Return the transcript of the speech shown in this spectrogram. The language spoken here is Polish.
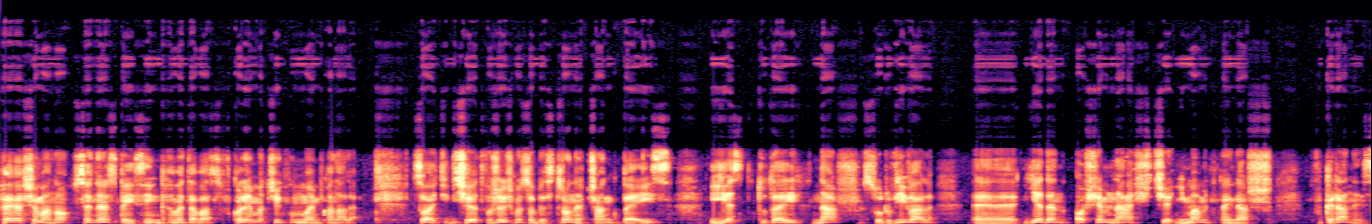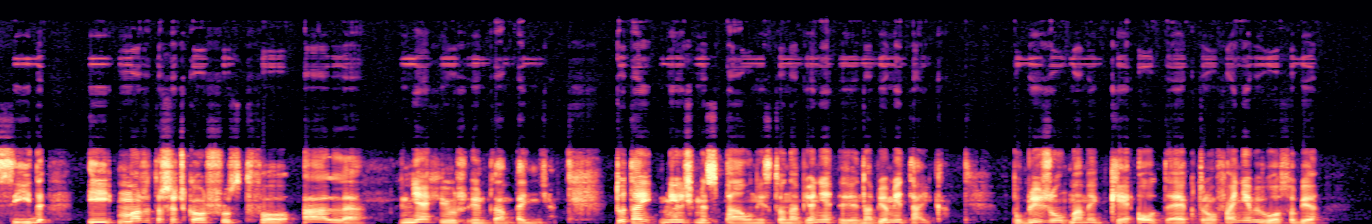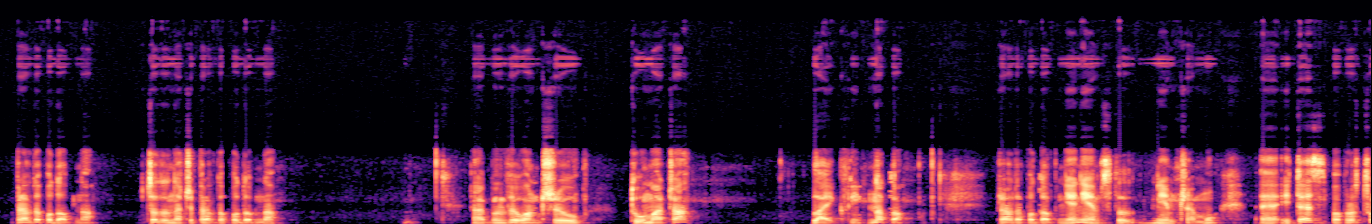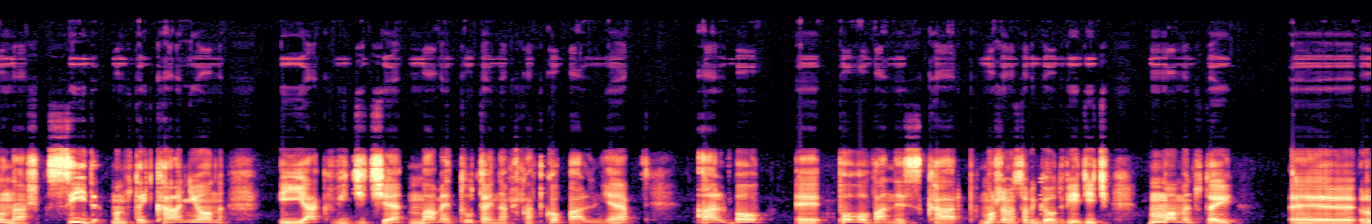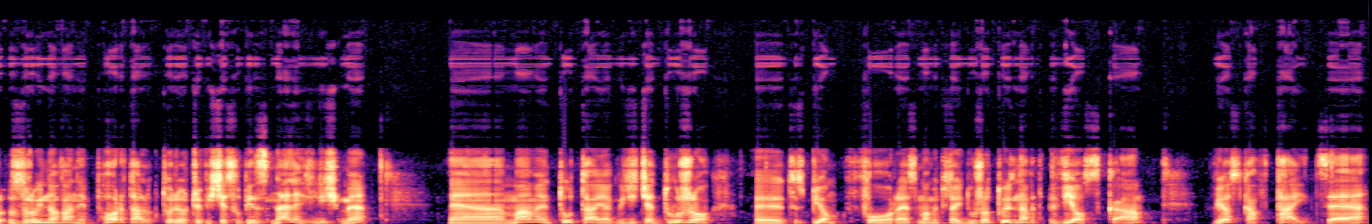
Hej, siemano, Sentinel Spacing, witam was w kolejnym odcinku na moim kanale. Słuchajcie, dzisiaj otworzyliśmy sobie stronę Chunk Base i jest tutaj nasz survival e, 1.18 i mamy tutaj nasz wgrany seed i może troszeczkę oszustwo, ale niech już im tam będzie. Tutaj mieliśmy spawn, jest to na biomie, y, na biomie Tajka. W pobliżu mamy geodę, którą fajnie by było sobie prawdopodobna. Co to znaczy prawdopodobna? Jakbym wyłączył tłumacza? Likely. No to prawdopodobnie. Nie wiem, co to, nie wiem czemu. E, I to jest po prostu nasz seed. Mamy tutaj kanion. I jak widzicie, mamy tutaj na przykład kopalnię albo e, pochowany skarb. Możemy sobie go odwiedzić. Mamy tutaj e, ru- zrujnowany portal, który oczywiście sobie znaleźliśmy. E, mamy tutaj, jak widzicie, dużo. E, to jest biom forest, mamy tutaj dużo. Tu jest nawet wioska. Wioska w Tajdze.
